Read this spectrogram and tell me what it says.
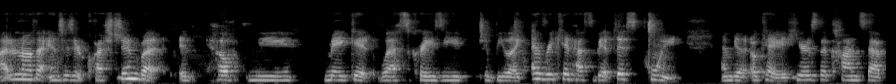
i don't know if that answers your question but it helped me make it less crazy to be like every kid has to be at this point and be like okay here's the concept.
